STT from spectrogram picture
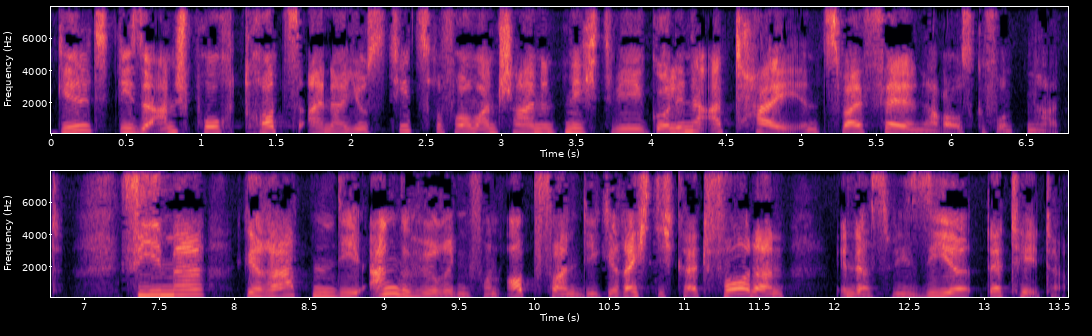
gilt dieser Anspruch trotz einer Justizreform anscheinend nicht, wie Golina Atay in zwei Fällen herausgefunden hat. Vielmehr geraten die Angehörigen von Opfern, die Gerechtigkeit fordern, in das Visier der Täter.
